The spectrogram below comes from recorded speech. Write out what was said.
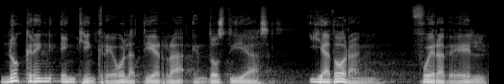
no creen en quien creó la tierra en dos días y adoran, fuera de él,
